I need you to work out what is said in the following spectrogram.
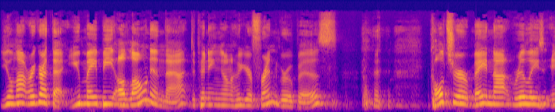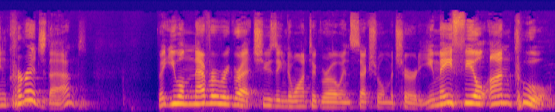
You'll not regret that. You may be alone in that, depending on who your friend group is. Culture may not really encourage that, but you will never regret choosing to want to grow in sexual maturity. You may feel uncool,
